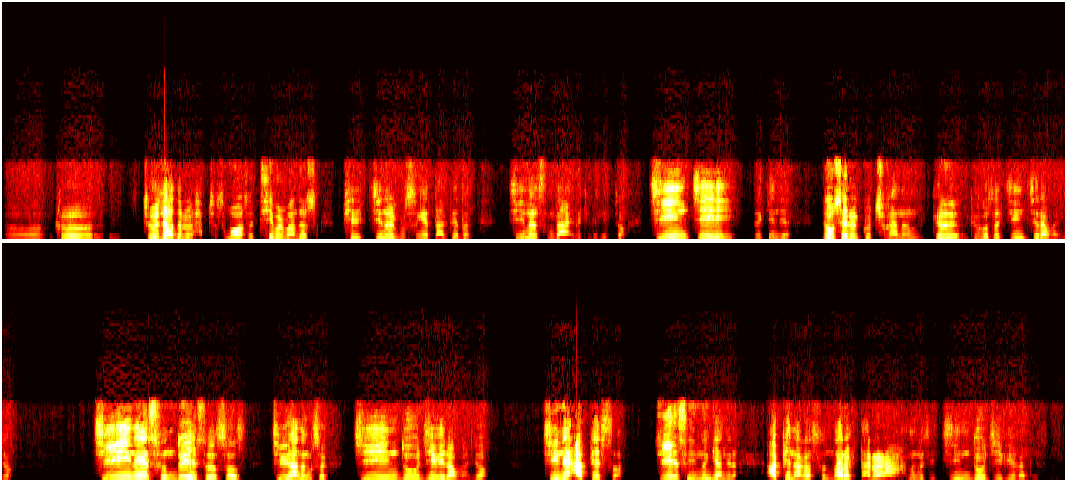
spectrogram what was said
어, 그 저자들을 합쳐서 모아서 팀을 만들어서 필진을 구성했다 할 때도 진을 쓴다. 이렇게 되겠죠. 진지, 이렇게 이제 요새를 구축하는 그, 그것을 진지라고 하죠. 지인의 선두에 서서 지휘하는 것을 진두지휘라고 하죠. 지인의 앞에서, 뒤에서 있는 게 아니라 앞에 나가서 나를 따르라 하는 것이 진두지휘가 되습니다.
